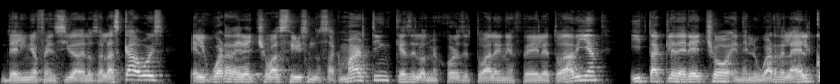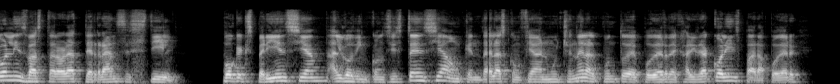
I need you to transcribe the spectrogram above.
de línea ofensiva de los Dallas Cowboys. El guardia derecho va a seguir siendo Zach Martin, que es de los mejores de toda la NFL todavía. Y tackle derecho en el lugar de la L. Collins va a estar ahora Terrance Steele. Poca experiencia, algo de inconsistencia, aunque en Dallas confiaban mucho en él al punto de poder dejar ir a Collins para poder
